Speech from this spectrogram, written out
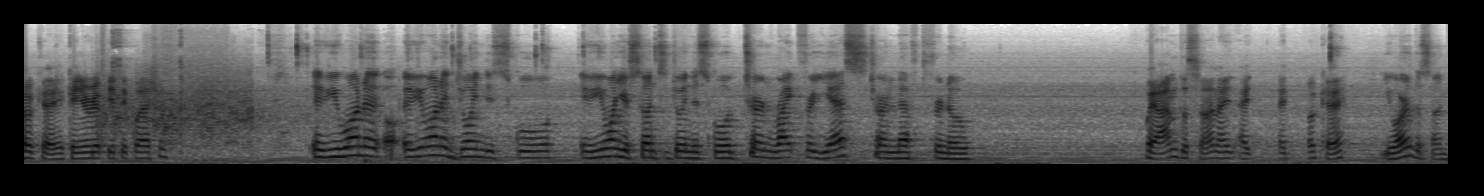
Okay, can you repeat the question? If you wanna, if you wanna join this school, if you want your son to join the school, turn right for yes, turn left for no. Wait, I'm the son. I, I, I okay. You are the son.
